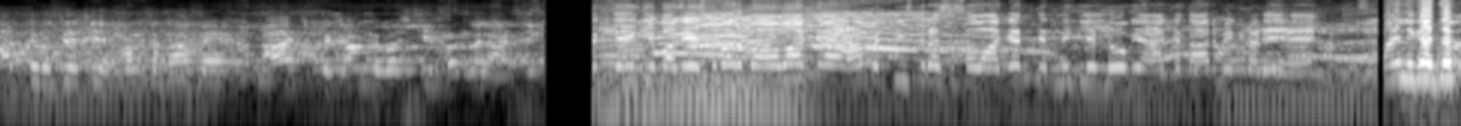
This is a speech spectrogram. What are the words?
आठ दिवसीय इसी हनुमान कथा में आज पचान दिवस की मंगल आरती। सकते हैं कि बागेश्वर बाबा का यहाँ पे किस तरह से स्वागत करने के लिए लोग यहाँ कतार में खड़े हैं। मान लिखा जब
